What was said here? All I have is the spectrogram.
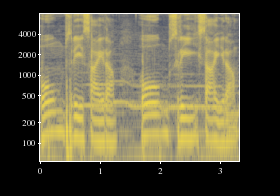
ஓம் ஸ்ரீ சாய்ராம் ஓம் ஸ்ரீ சாய்ராம்.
